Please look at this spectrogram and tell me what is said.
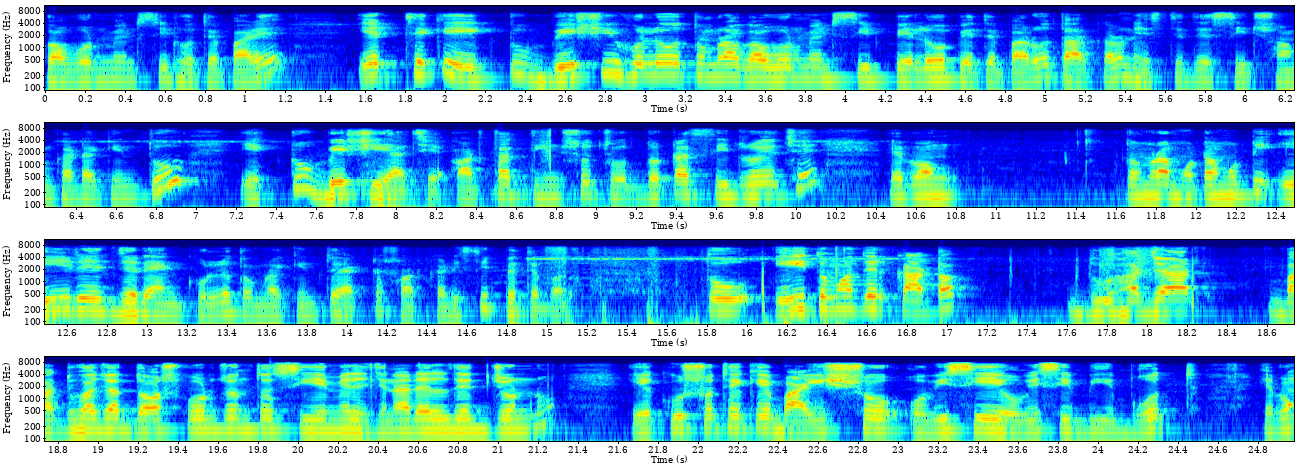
গভর্নমেন্ট সিট হতে পারে। এর থেকে একটু বেশি হলেও তোমরা গভর্নমেন্ট সিট পেলেও পেতে পারো। তার কারণ এসটিদের সিট সংখ্যাটা কিন্তু একটু বেশি আছে। অর্থাৎ তিনশো চোদ্দোটা সিট রয়েছে এবং তোমরা মোটামুটি এই রেঞ্জে র্যাঙ্ক করলে তোমরা কিন্তু একটা সরকারি সিট পেতে পারো। তো এই তোমাদের কাট অফ দু হাজার বা দু হাজার দশ পর্যন্ত সিএমএল জেনারেলদের জন্য, একুশশো থেকে বাইশশো OBC A OBC B both এবং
